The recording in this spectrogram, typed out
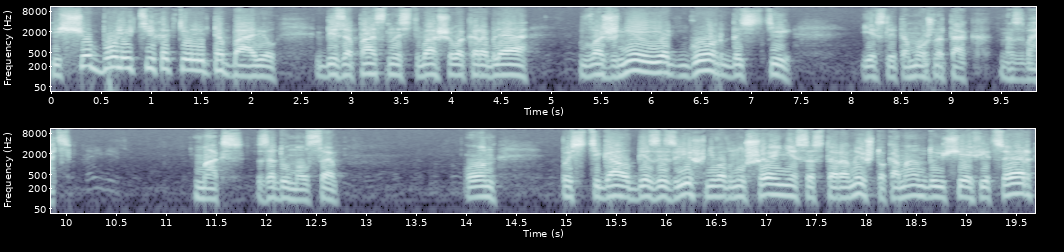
Еще более тихо Келли добавил, безопасность вашего корабля важнее гордости, если это можно так назвать. Макс задумался. Он постигал без излишнего внушения со стороны, что командующий офицер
